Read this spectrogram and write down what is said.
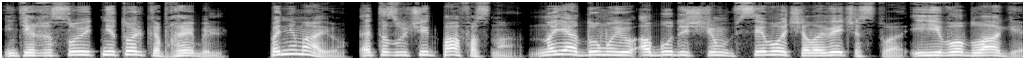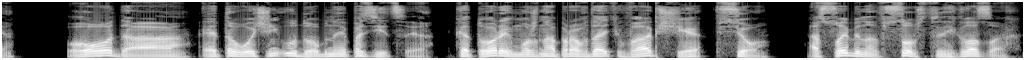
интересует не только прибыль. Понимаю, это звучит пафосно, но я думаю о будущем всего человечества и его благе. О да, это очень удобная позиция, которой можно оправдать вообще все, особенно в собственных глазах.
